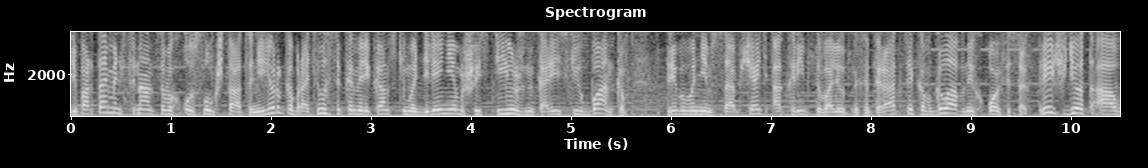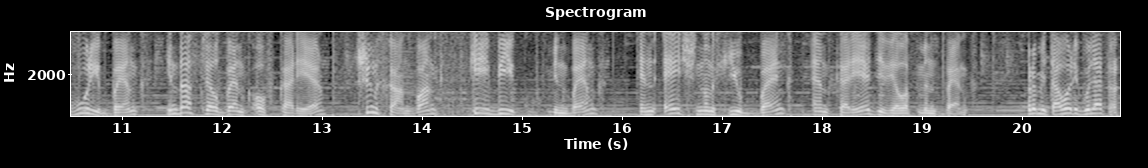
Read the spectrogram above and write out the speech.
Департамент финансовых услуг штата Нью-Йорк обратился к американским отделениям шести южнокорейских банков с требованием сообщать о криптовалютных операциях в главных офисах. Речь идет о Wuri Bank, Industrial Bank of Korea, Shinhan Bank, KB Kukmin Bank, NH Non-Hub Bank and Korea Development Bank. Кроме того, регулятор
